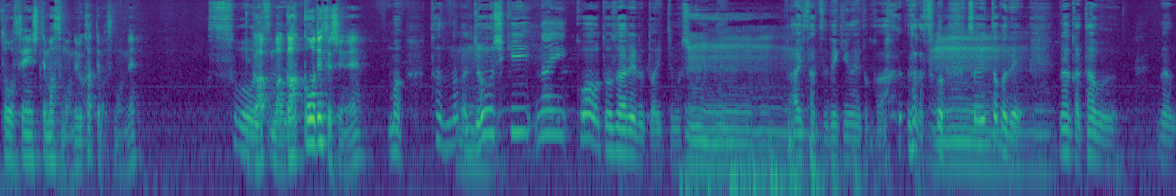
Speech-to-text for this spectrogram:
当選してますもんね。受かってますもんね。そうですね。がまあ、学校ですしね。まあただなんか常識ない子は落とされるとは言ってましうたけどね。挨拶できないとか。なんかそそういうとこでなんか多分なん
